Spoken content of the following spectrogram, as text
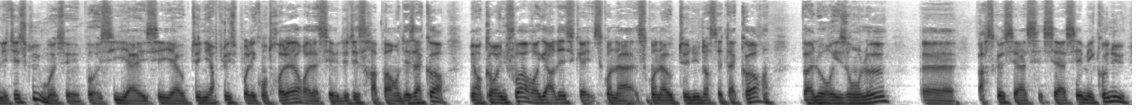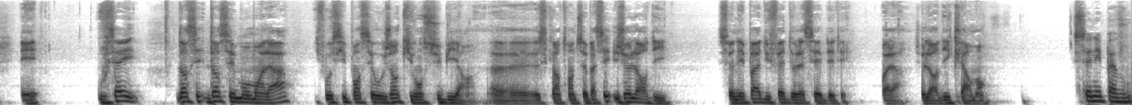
n'est exclu. Moi, pas aussi à essayer à obtenir plus pour les contrôleurs. La CFDT sera pas en désaccord. Mais encore une fois, regardez ce qu'on a, ce qu'on a obtenu dans cet accord. Valorisons-le euh, parce que c'est assez, méconnu. Et vous savez, dans ces, dans ces moments-là, il faut aussi penser aux gens qui vont subir euh, ce qui est en train de se passer. Je leur dis, ce n'est pas du fait de la CFDT. Voilà, je leur dis clairement. Ce n'est pas vous.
